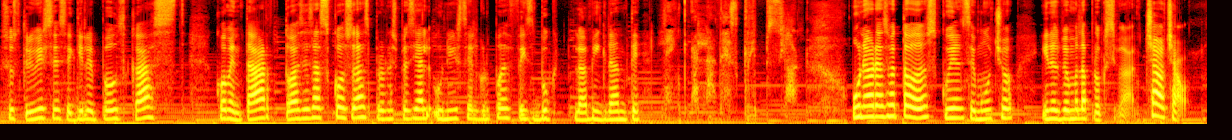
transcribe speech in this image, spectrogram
suscribirse, seguir el podcast, comentar, todas esas cosas, pero en especial unirse al grupo de Facebook La Migrante, link en la descripción. Un abrazo a todos, cuídense mucho y nos vemos la próxima. Chao, chao.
